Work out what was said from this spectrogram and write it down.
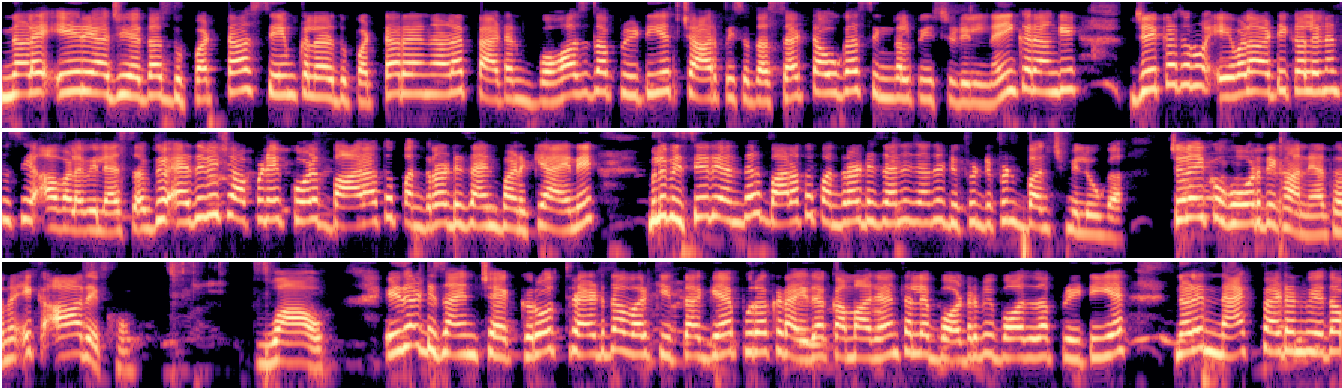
ਨਾਲੇ ਇਹ ਰਿਹਾ ਜੀ ਇਹਦਾ ਦੁਪੱਟਾ ਸੇਮ ਕਲਰ ਦੁਪੱਟਾ ਰਹਿਣ ਵਾਲਾ ਪੈਟਰਨ ਬਹੁਤ ਜ਼ਿਆਦਾ ਪ੍ਰੀਟੀ ਹੈ, ਚਾਰ ਪੀਸ ਦਾ ਸੈੱਟ ਆਊਗਾ ਸਿੰਗਲ ਪੀਸ ਡੀਲ ਨਹੀਂ ਕਰਾਂਗੇ। ਜੇਕਰ ਤੁਹਾਨੂੰ ਇਹ ਵਾਲਾ ਆਰਟੀਕਲ ਲੈਣਾ ਤੁਸੀਂ ਆਹ ਵਾਲਾ ਵੀ ਲੈ ਸਕਦੇ ਹੋ। ਇਹਦੇ ਵਿੱਚ ਆਪਣੇ ਕੋਲ 12 ਤੋਂ 15 ਡਿਜ਼ਾਈਨ ਬਣ ਕੇ ਆਏ ਨੇ। ਮਤਲਬ ਇਸੇ ਦੇ ਅੰਦਰ 12 ਤੋਂ 15 ਡਿਜ਼ਾਈਨ ਜਾਂਦੇ ਡਿਫਰੈਂਟ ਡਿਫਰੈਂਟ ਬੰਚ ਮਿਲੂਗਾ। ਚਲੋ ਇੱਕ ਹੋਰ ਦਿਖਾਉਂਦੇ ਆ ਤੁਹਾਨੂੰ। ਇੱਕ ਆ ਦੇਖੋ। ਵਾਓ ਇਹਦਾ ਡਿਜ਼ਾਈਨ ਚੈੱਕ ਕਰੋ ਥ੍ਰੈਡ ਦਾ ਵਰਕ ਕੀਤਾ ਗਿਆ ਹੈ, ਪੂਰਾ ਕਢਾਈ ਦਾ ਕੰਮ ਆ ਜਾਏ ਥੱਲੇ ਬਾਰਡਰ ਵੀ ਬਹੁਤ ਜ਼ਿਆਦਾ ਪ੍ਰੀਟੀ ਹੈ। ਨਾਲੇ ਨੈਕ ਪੈਟਰਨ ਵੀ ਇਹਦਾ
